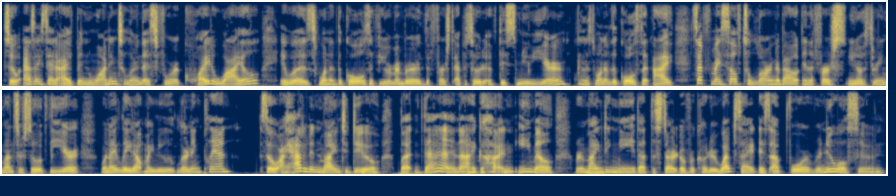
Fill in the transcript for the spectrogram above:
So as I said, I've been wanting to learn this for quite a while. It was one of the goals, if you remember the first episode of this new year, it was one of the goals that I set for myself to learn about in the first, you know, three months or so of the year when I laid out my new learning plan. So I had it in mind to do, but then I got an email reminding me that the Start Over Coder website is up for renewal soon.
